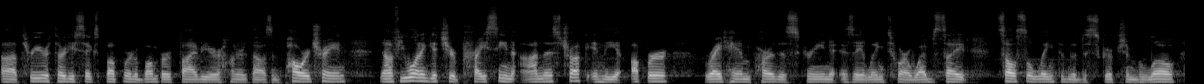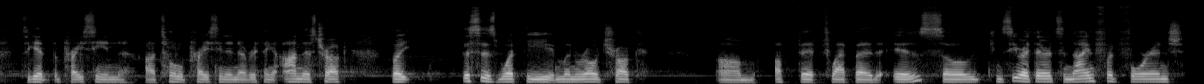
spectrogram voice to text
Uh, three year 36 bumper to bumper, five year 100,000 powertrain. Now, if you want to get your pricing on this truck, in the upper right hand part of the screen is a link to our website. It's also linked in the description below to get the pricing, uh, total pricing and everything on this truck. But this is what the Monroe truck um, upfit flatbed is. So you can see right there, it's a nine foot four inch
